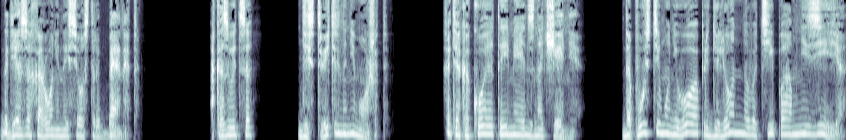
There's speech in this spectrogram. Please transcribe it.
где захоронены сестры Беннет. Оказывается, действительно не может. Хотя какое это имеет значение? Допустим, у него определенного типа амнезия,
